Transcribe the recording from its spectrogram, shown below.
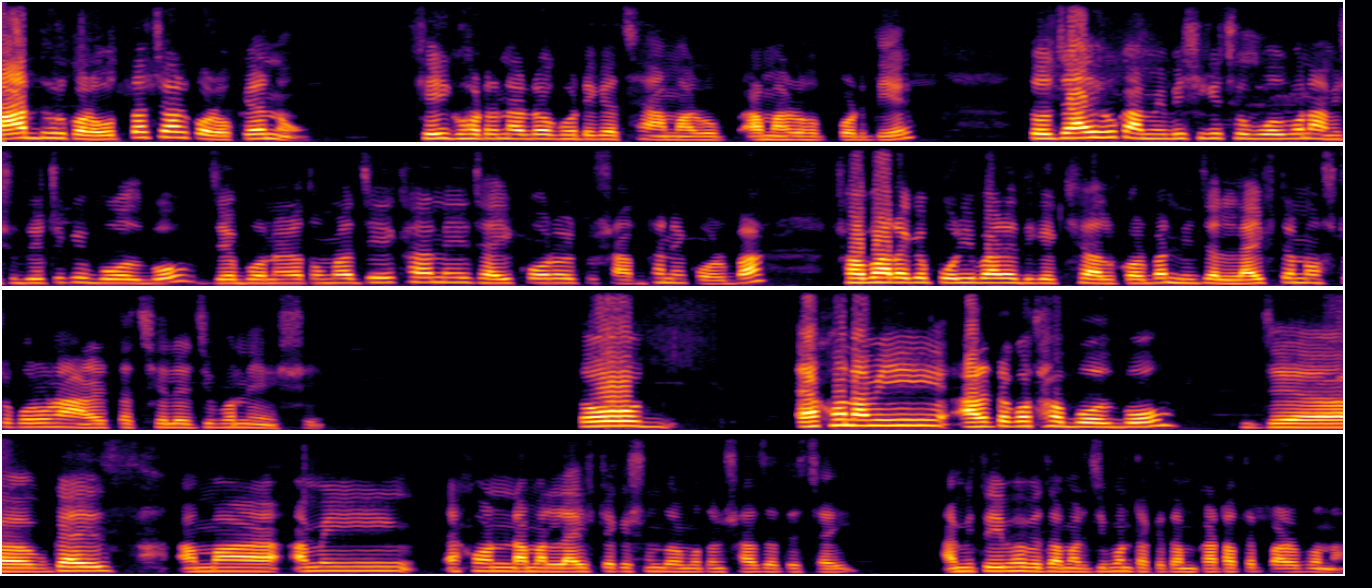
মারধর করো, অত্যাচার করো, কেন? সেই ঘটনাটা ঘটে গেছে আমার আমার উপর দিয়ে। তো যাই হোক, আমি বেশি কিছু বলব না, আমি শুধু এটুকুই বলব যে, বোনেরা, তোমরা যেখানে যাই করো, একটু সাবধানে করবা। সবার আগে পরিবারের দিকে খেয়াল করবা, নিজের লাইফটা নষ্ট করো না, আরেকটা ছেলে জীবনে এসে। তো এখন আমি আরেকটা কথা বলব যে গাইজ আমার, আমি এখন আমার লাইফটাকে সুন্দর মতন সাজাতে চাই। আমি তো এইভাবে তো আমার জীবনটাকে তো আমি কাটাতে পারব না।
